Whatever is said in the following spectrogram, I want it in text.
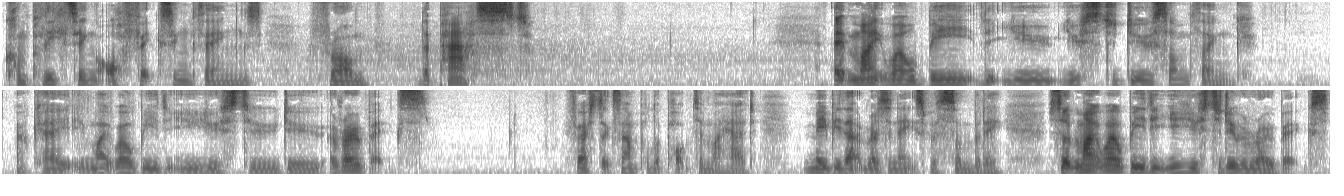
completing or fixing things from the past. It might well be that you used to do something. Okay, it might well be that you used to do aerobics. First example that popped in my head. Maybe that resonates with somebody. So it might well be that you used to do aerobics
